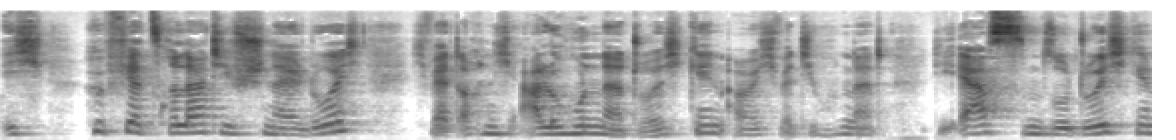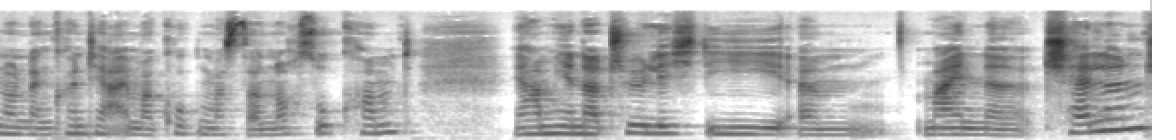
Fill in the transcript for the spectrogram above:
Ich hüpfe jetzt relativ schnell durch. Ich werde auch nicht alle 100 durchgehen, aber ich werde die 100, die ersten so durchgehen und dann könnt ihr einmal gucken, was da noch so kommt. Wir haben hier natürlich die ähm, meine Challenge.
